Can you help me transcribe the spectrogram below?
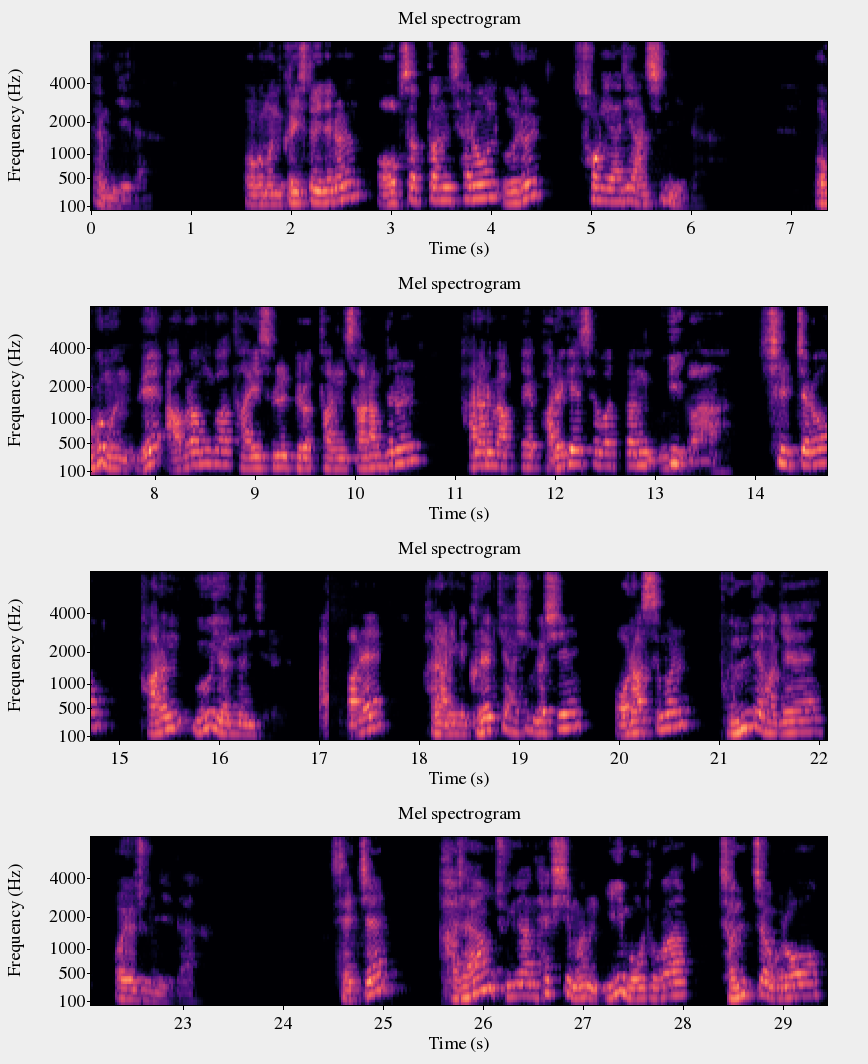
됩니다. 복음은 그리스도인에는 없었던 새로운 의를 소개하지 않습니다. 복음은 왜 아브라함과 다윗을 비롯한 사람들을 하나님 앞에 바르게 세웠던 의가 실제로 바른 의였는지를 다시 말해 하나님이 그렇게 하신 것이 옳았음을 분명하게 보여줍니다. 셋째, 가장 중요한 핵심은 이 모두가 전적으로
